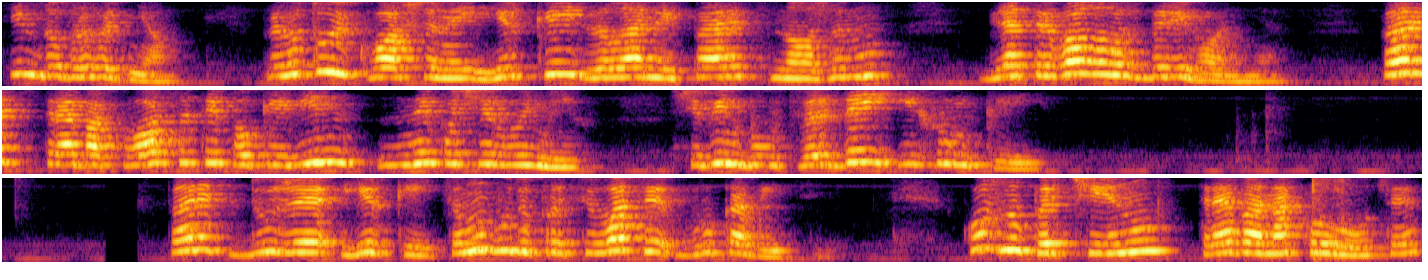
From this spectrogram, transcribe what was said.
Всім доброго дня! Приготую квашений гіркий зелений перець на зиму для тривалого зберігання. Перець треба квасити, поки він не почервонів, щоб він був твердий і хрумкий. Перець дуже гіркий, тому буду працювати в рукавиці. Кожну перчину треба наколоти,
